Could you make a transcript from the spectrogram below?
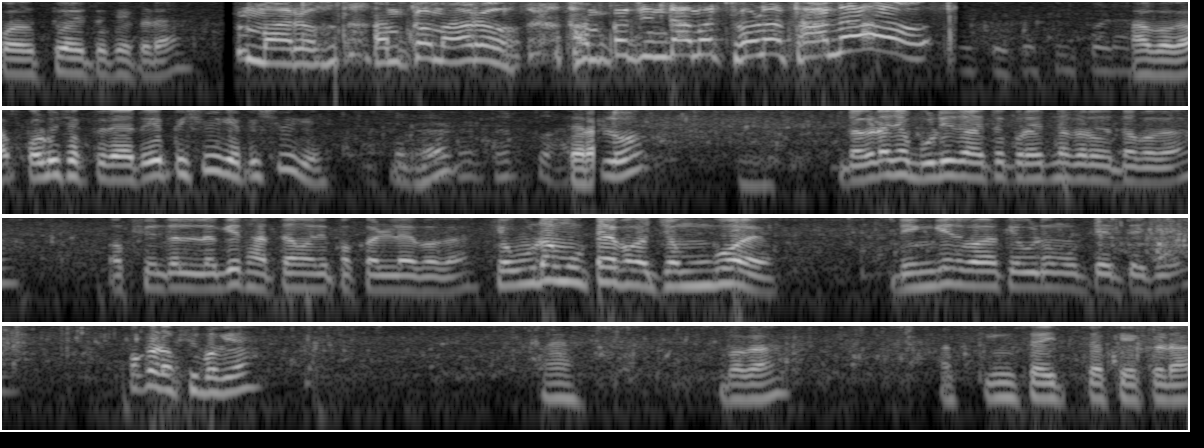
पळतोय तो खेकडा. मारो हमको मारो हमको जिंदा मत छोड़ो सालो। हा बघा पडू शकतो त्यात. हे पिशवी घे पिशवी घे. तर लो. दगडाच्या बुडी जायचा प्रयत्न करत होता बघा. अक्षून त्याला लगेच हातामध्ये पकडलाय बघा. केवढा मोठा आहे बघा जम्बो आहे. डेंगेच बघा केवढे मोठे आहेत त्याचे. पकड अक्षू बघूया हा. बघा. किंग साईजचा खेकडा.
